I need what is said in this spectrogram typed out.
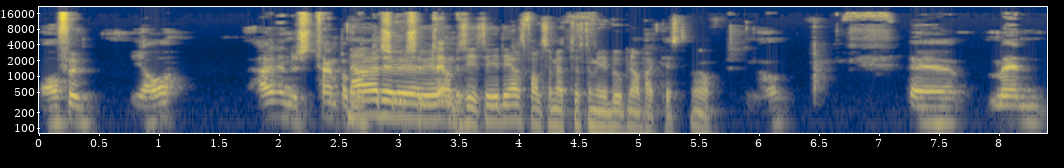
Ja, för ja, Islanders Tampa Nej, möttes ju i det, ja, september. precis. I deras fall så möttes de i bubblan faktiskt. Ja. Ja. Eh, men...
